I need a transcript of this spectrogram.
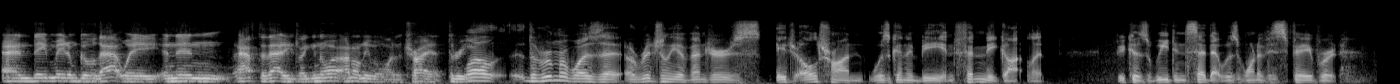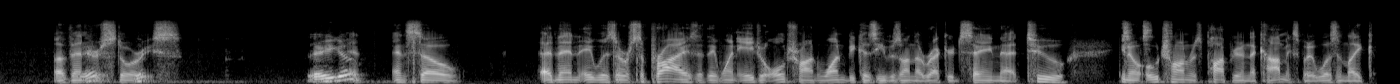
and they made him go that way. And then after that, he's like, you know what? I don't even want to try it three. Well, the rumor was that originally Avengers Age of Ultron was going to be Infinity Gauntlet because Whedon said that was one of his favorite Avengers Yeah. stories. There you go. And, and so, and then it was a surprise that they went Age of Ultron, one, because he was on the record saying that, two, you know, Ultron was popular in the comics, but it wasn't like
